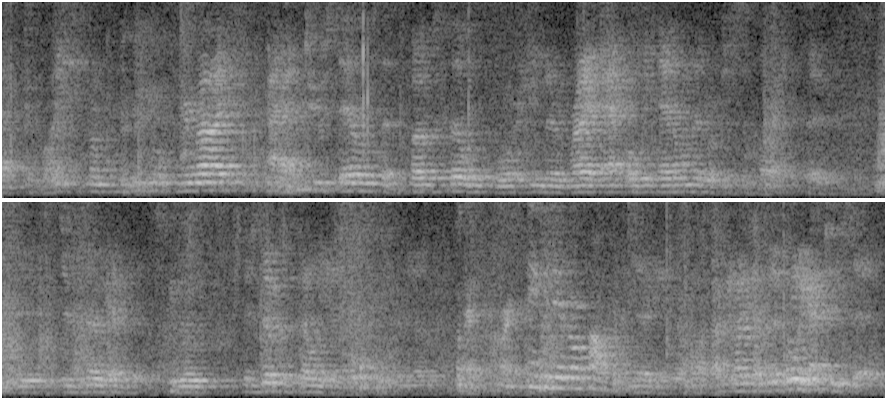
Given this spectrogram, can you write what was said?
have complaints from people. I have two sales that both sold for either right at what we had on it or just above it. So there- there's no evidence, no- there's no compelling evidence one way or the other. Okay, all right, Negative or positive? Negative. I mean, like I said, we've only got two sales.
